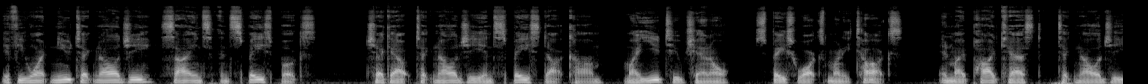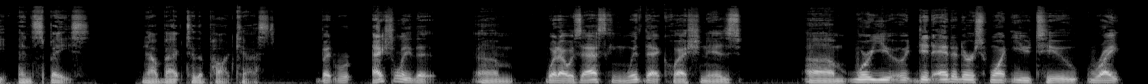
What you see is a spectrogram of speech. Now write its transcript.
If you want new technology, science, and space books, check out technologyandspace.com, my YouTube channel, Spacewalks Money Talks, and my podcast, Technology and Space. Now back to the podcast. But actually, the um, what I was asking with that question is, um, were you did editors want you to write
